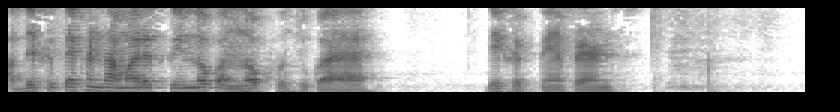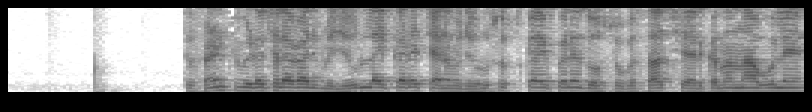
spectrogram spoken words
आप देख सकते हैं फ्रेंड हमारा स्क्रीन लॉक अनलॉक हो चुका है। देख सकते हैं फ्रेंड्स तो फ्रेंड्स, वीडियो अच्छा लगा वीडियो ज़रूर लाइक करें, चैनल को ज़रूर सब्सक्राइब करें, दोस्तों के साथ शेयर करना ना भूलें।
